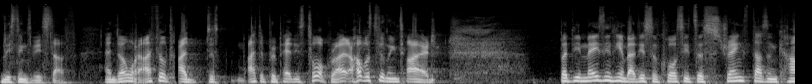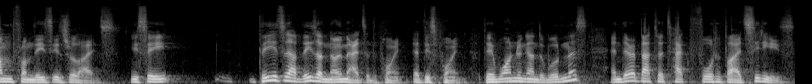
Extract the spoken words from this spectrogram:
listening to this stuff. And don't worry, I feel tired, just, I had to prepare this talk, right? I was feeling tired. But the amazing thing about this, of course, is the strength doesn't come from these Israelites. You see, these are, these are nomads at, the point, at this point. They're wandering around the wilderness and they're about to attack fortified cities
